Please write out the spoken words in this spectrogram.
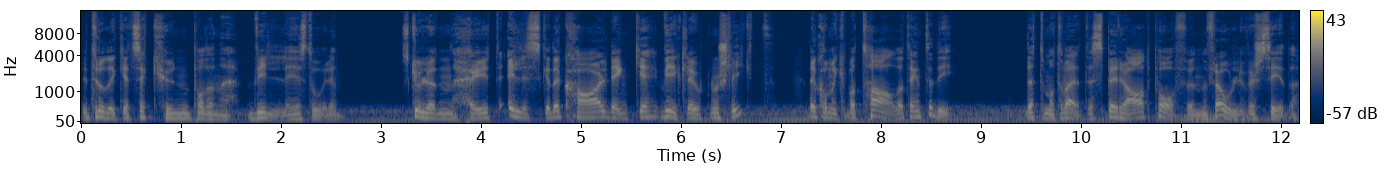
De trodde ikke et sekund på denne ville historien. Skulle den høyt elskede Carl Denke virkelig ha gjort noe slikt? Det kom ikke på tale, tenkte de. Dette måtte være et desperat påfunn fra Olivers side.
